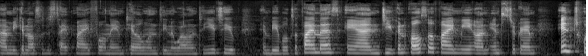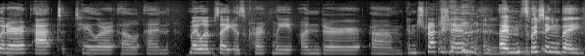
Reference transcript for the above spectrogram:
Um, you can also just type my full name, Taylor Lindsay Noel, into YouTube and be able to find this. And you can also find me on Instagram and Twitter at Taylor LN. My website is currently under um, construction. I'm switching the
